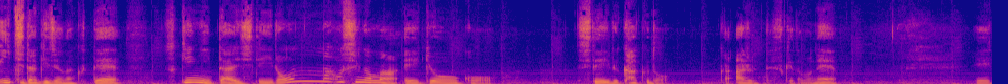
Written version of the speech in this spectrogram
位置だけじゃなくて、月に対していろんな星がまあ影響をこうしている角度があるんですけどもね、え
